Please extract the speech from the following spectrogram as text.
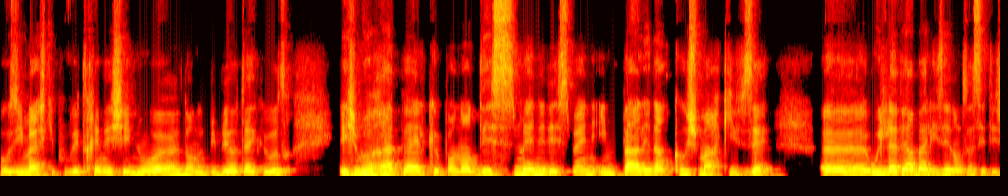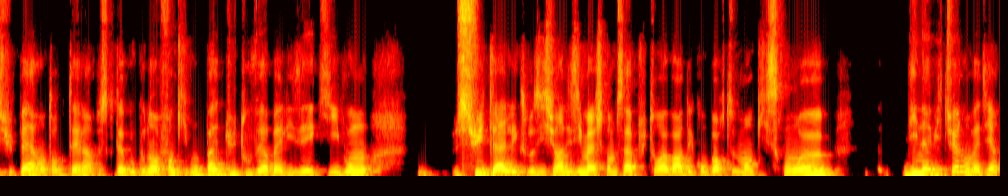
aux images qui pouvaient traîner chez nous euh, dans notre bibliothèque et autres. Et je me rappelle que pendant des semaines et des semaines, il me parlait d'un cauchemar qu'il faisait euh, où il l'a verbalisé. Donc ça, c'était super en tant que tel, hein, parce que tu as beaucoup d'enfants qui vont pas du tout verbaliser, qui vont, suite à l'exposition à des images comme ça, plutôt avoir des comportements qui seront inhabituels, on va dire.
